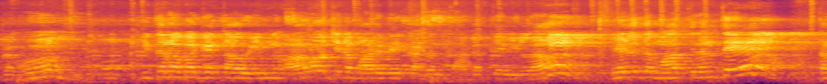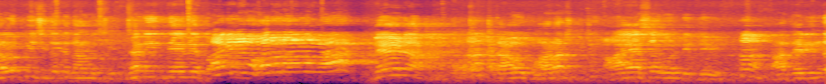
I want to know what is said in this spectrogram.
ಪ್ರಭು ಇದರ ಬಗ್ಗೆ ತಾವು ಇನ್ನು ಆಲೋಚನೆ ಮಾಡಬೇಕಾದಂತ ಅಗತ್ಯವಿಲ್ಲ. ಹೇಳಿದ ಮಾತಿನಂತೆ ತಲುಪಿಸಿದಕ್ಕೆ ನಾನು ಸಿದ್ಧನಿದ್ದೇವೆ? ಬೇಡ. ತಾವು ಬಹಳಷ್ಟು ಆಯಾಸಗೊಂಡಿದ್ದೀವಿ. ಆದ್ದರಿಂದ.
